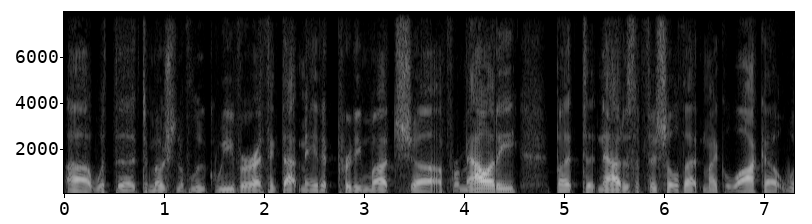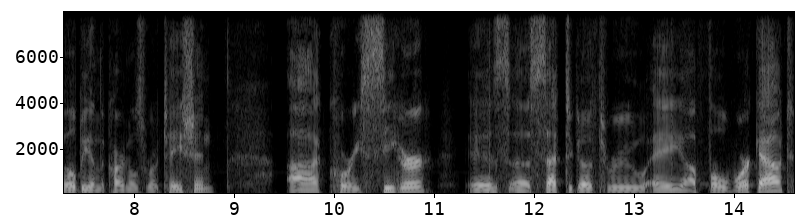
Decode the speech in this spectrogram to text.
uh, with the demotion of Luke Weaver. I think that made it pretty much uh, a formality, but now it is official that Michael Wacha will be in the Cardinals rotation. Uh, Corey Seager is uh, set to go through a full workout.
